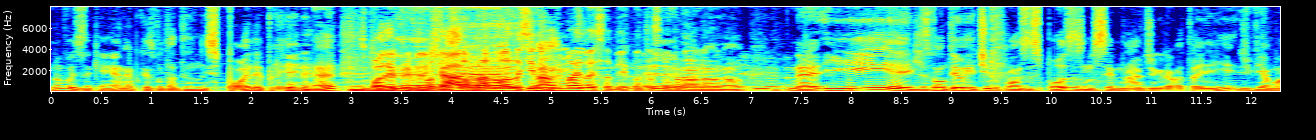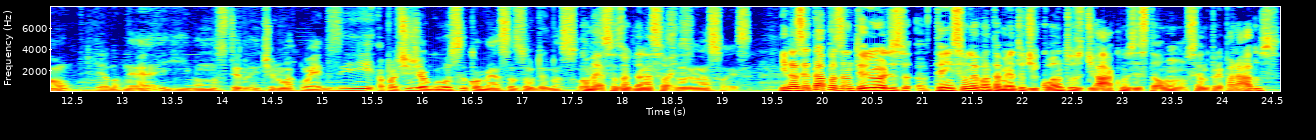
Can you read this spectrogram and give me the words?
eu não vou dizer quem é, né? Porque eu vou dar dando spoiler para ele, né? spoiler é, privilegiado. Só para nós aqui, é, ninguém mais vai saber quanto é só para nós. Não, não, não. Né? E eles vão ter o retiro com as esposas no seminário de Gravataí, de Viamão. Viamão. Né? E vamos ter o retiro lá com eles. E a partir de agosto começam as ordenações. Começam as ordenações. As ordenações. E nas etapas anteriores, tem-se um levantamento de quantos diáconos estão sendo preparados?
